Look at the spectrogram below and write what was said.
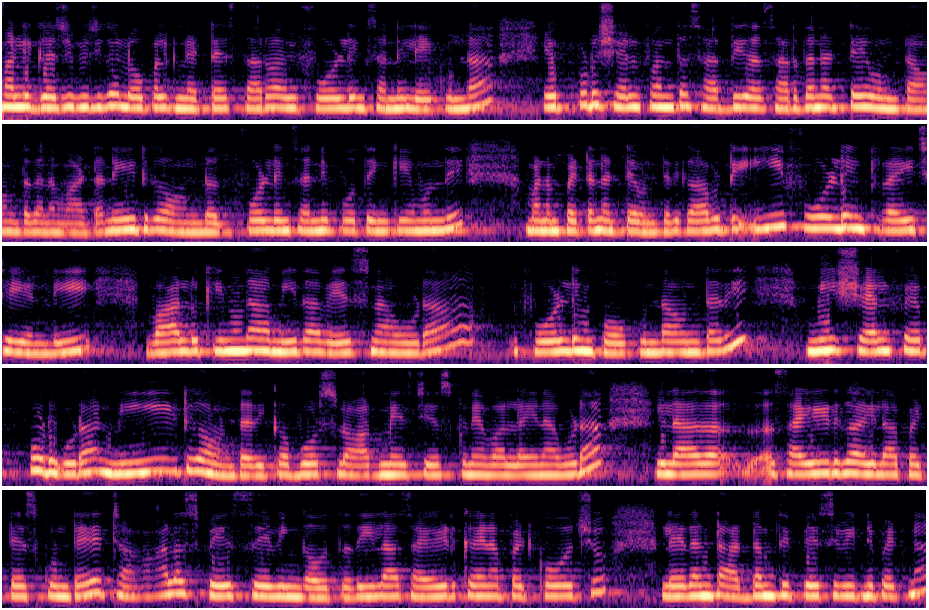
మళ్ళీ గజిబిజిగా లోపలికి నెట్టేస్తారు. అవి ఫోల్డింగ్స్ అన్నీ లేకుండా ఎప్పుడు షెల్ఫ్ అంతా సర్ది సర్దనట్టే ఉంటా ఉంటుంది అనమాట నీట్గా ఉండదు. ఫోల్డింగ్స్ అన్నీ పోతే ఇంకేముంది? మనం పెట్టనట్టే ఉంటుంది. కాబట్టి ఈ ఫోల్డింగ్ ట్రై చేయండి. వాళ్ళు కింద మీద వేసినా కూడా ఫోల్డింగ్ పోకుండా ఉంటుంది. మీ షెల్ఫ్ ఎప్పుడు కూడా నీట్గా ఉంటుంది. కబోర్డ్స్లో ఆర్గనైజ్ చేసుకునే వాళ్ళైనా కూడా ఇలా సైడ్గా ఇలా పెట్టేసుకుంటే చాలా స్పేస్ సేవింగ్ అవుతుంది. ఇలా సైడ్కి అయినా పెట్టుకోవచ్చు లేదంటే అడ్డం తిప్పేసి వీటిని పెట్టినా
